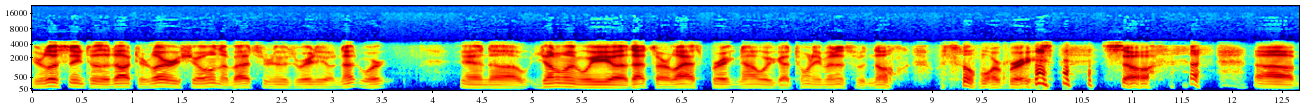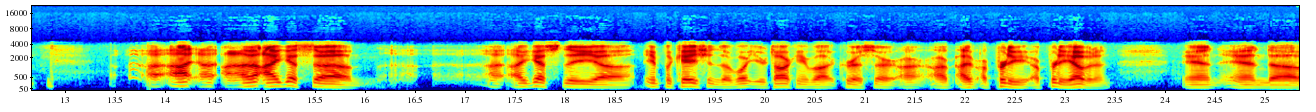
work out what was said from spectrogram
You're listening to the Dr. Larry Show on the Batchelor News Radio Network. And uh, gentlemen, we uh, that's our last break. Now we've got 20 minutes with no with no more breaks. so uh, I, I I guess uh, I, I guess the uh, implications of what you're talking about, Chris, are are, are, are pretty are pretty evident, and and uh,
